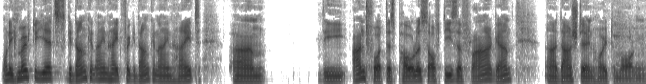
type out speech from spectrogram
Und ich möchte jetzt Gedankeneinheit für Gedankeneinheit ähm, die Antwort des Paulus auf diese Frage äh, darstellen heute Morgen.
